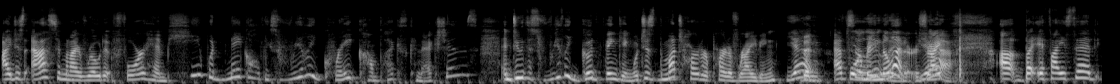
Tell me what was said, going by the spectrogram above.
I just asked him and I wrote it for him, he would make all these really great complex connections and do this really good thinking, which is the much harder part of writing Yeah, than forming the letters, Yeah. right? Uh, but if I said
